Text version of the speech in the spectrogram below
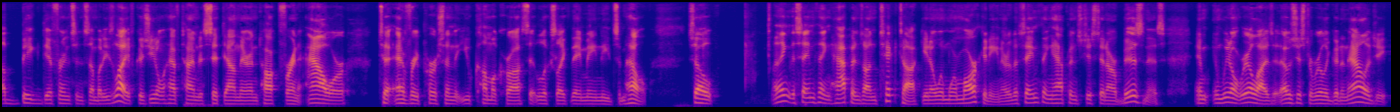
a big difference in somebody's life because you don't have time to sit down there and talk for an hour to every person that you come across that looks like they may need some help. So, I think the same thing happens on TikTok, you know, when we're marketing, or the same thing happens just in our business. And, and we don't realize it. That was just a really good analogy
